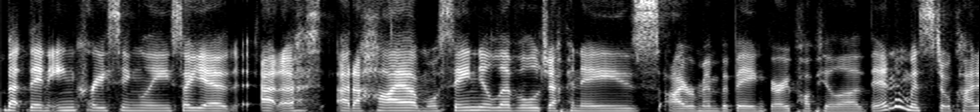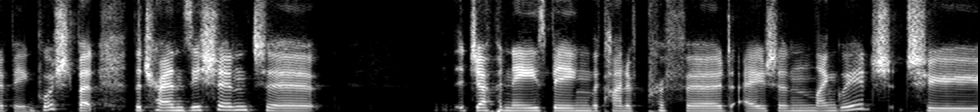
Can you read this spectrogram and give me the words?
but then increasingly so yeah at a at a higher more senior level japanese i remember being very popular then and was still kind of being pushed but the transition to Japanese being the kind of preferred Asian language to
